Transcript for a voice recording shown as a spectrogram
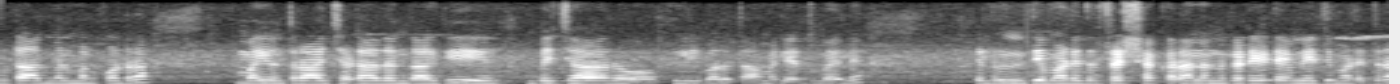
ಊಟ ಆದಮೇಲೆ ಮಲ್ಕೊಂಡ್ರೆ ಮೈ ಒಂಥರ ಜಡ ಆದಂಗಾಗಿ ಬೇಜಾರು ಫೀಲ್ ಬರುತ್ತೆ ಆಮೇಲೆ ಎದ್ದ ಮೇಲೆ. ಎಲ್ಲರೂ ನಿದ್ದೆ ಮಾಡಿದ್ರೆ ಫ್ರೆಶ್ ಹಾಕಾರ ನನಗೆ ಡೇ ಟೈಮ್ ನಿದ್ದೆ ಮಾಡಿದ್ರೆ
